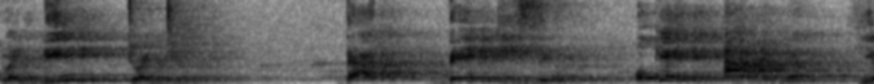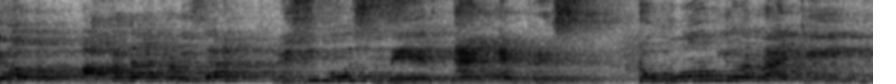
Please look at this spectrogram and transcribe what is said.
2020. That date is there. Okay, and here after that, what is that? Receiver's name and address. To whom you are writing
